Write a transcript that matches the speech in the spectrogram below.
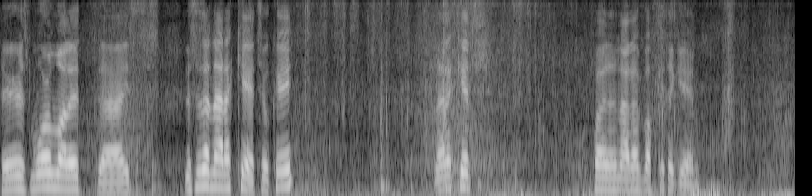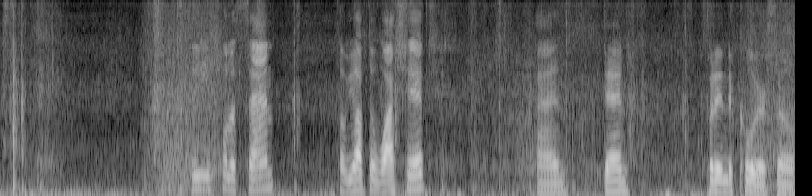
Here's more mullet, guys. This is another catch, okay? Another catch find another bucket again. See, it's full of sand, so you have to wash it and then put it in the cooler. So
